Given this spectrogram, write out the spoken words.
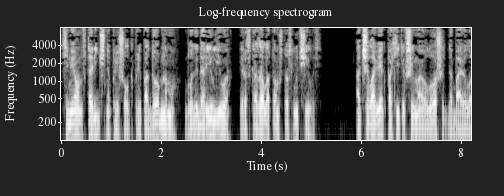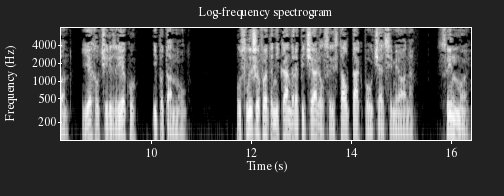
Симеон вторично пришел к преподобному, благодарил его и рассказал о том, что случилось. А человек, похитивший мою лошадь, — добавил он, — ехал через реку и потонул. Услышав это, Никандр опечалился и стал так поучать Симеона. «Сын мой,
